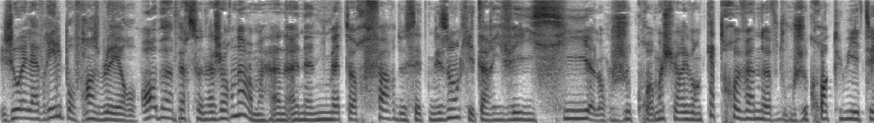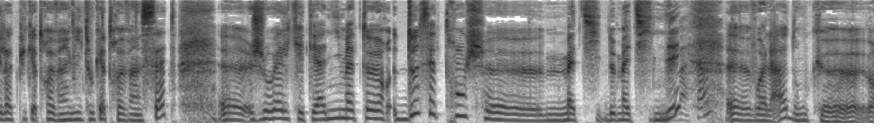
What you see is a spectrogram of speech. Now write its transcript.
Joël Avril pour France Bleu Héros? Oh ben un personnage hors norme, un, un animateur phare de cette maison qui est arrivé ici. Alors je crois, moi je suis arrivée en 89, donc je crois que lui était là depuis 88 ou 87. Euh, Joël qui était animateur de cette tranche euh, mati- de matinée. Euh, voilà, donc euh,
